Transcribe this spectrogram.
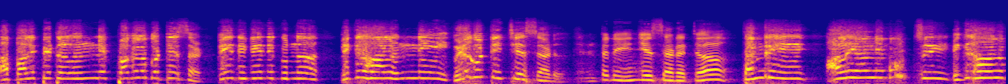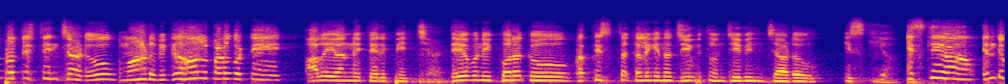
ఆ బలిపీఠాలన్నీ పగలు కొట్టేశాడు వీధి వీధికున్న విగ్రహాలన్నీ విడగొట్టించేశాడు. వెంటనే ఏం చేశాడట? తండ్రి ఆలయాన్ని మూర్చి విగ్రహాలను ప్రతిష్ఠించాడు. మాడు విగ్రహాలు పడగొట్టి ఆలయాన్ని తెరిపించాడు. దేవుని కొరకు ప్రతిష్ట కలిగిన జీవితం జీవించాడు ఇస్కియా ఇస్కియా ఎందుకు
